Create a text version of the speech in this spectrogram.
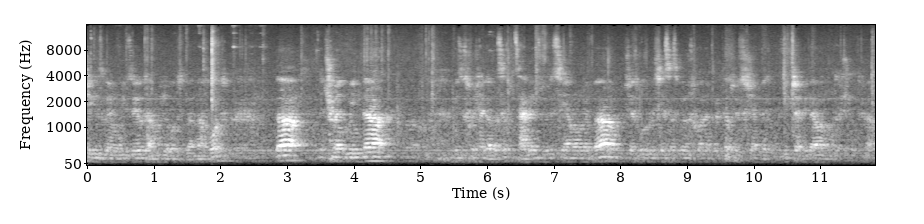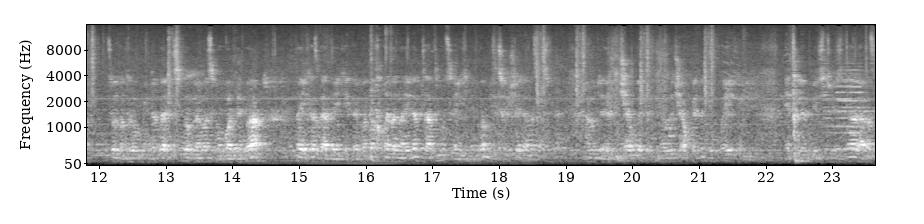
შეიძლება მოიწევთ ამიიღოთ და ნახოთ და ჩვენ გვინდა მის ხოშა გადასած ძალიან ძველი სიამოვნება, შეზღუდული შესაძლებელი ხელნაწერთა ის შემდეგ გიწევი დავამონტაჟოთ რა. ცოტა დრო გვინდა და ის პრობლემას მოგვარდება. და იქაც გადაიქება და ყველანაირად ზათმოცა იქნება მიწის შეგანაცვლება. ამიტომ ერთი ჩავკეთეთ, მეორე ჩავკეთეთ უკვე ეთლებისთვის და რაღაც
